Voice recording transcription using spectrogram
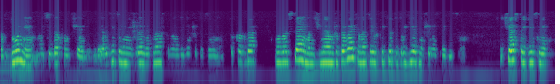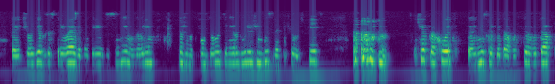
в доме мы всегда получали. Да? Родители не ждали от нас, что им дадим что-то взамен. То когда мы вырастаем и начинаем уже давать, у нас есть какие-то другие отношения с родителями. И часто, если э, человек застревает на периоде семьи, мы говорим тоже на каком-то уроке, я, говорю очень быстро, я хочу успеть. Человек проходит несколько этапов. Первый этап,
